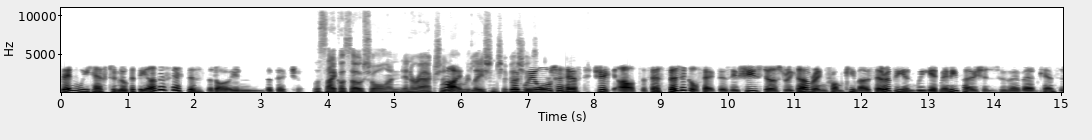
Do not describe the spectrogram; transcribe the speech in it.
then we have to look at the other factors that are in the picture. The psychosocial and interaction right. and relationship but issues. But we also have to check out the physical factors. If she's just recovering from chemotherapy, and we get many patients who have had cancer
